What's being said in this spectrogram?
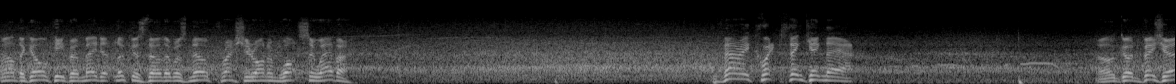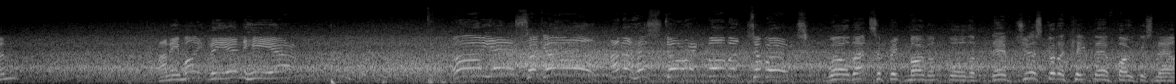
Well, the goalkeeper made it look as though there was no pressure on him whatsoever. Very quick thinking there. Oh, good vision. And he might be in here. Oh, yes, a goal! And a historic moment to boot. Well, that's a big moment for them. They've just got to keep their focus now.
